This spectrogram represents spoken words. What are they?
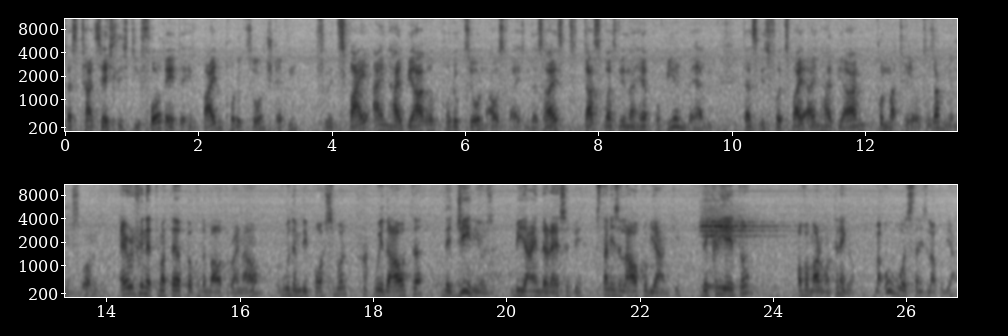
dass tatsächlich die Vorräte in beiden Produktionsstätten für zweieinhalb Jahre Produktion ausreichen. Das heißt, das, was wir nachher probieren werden, das ist vor zweieinhalb Jahren von Matteo zusammengemixt worden. Everything that Matteo talked about right now wouldn't be possible without the genius behind the recipe, Stanislao Kobianchi, the creator of Amaro Montenegro. But who was Stanislao Kobianchi?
